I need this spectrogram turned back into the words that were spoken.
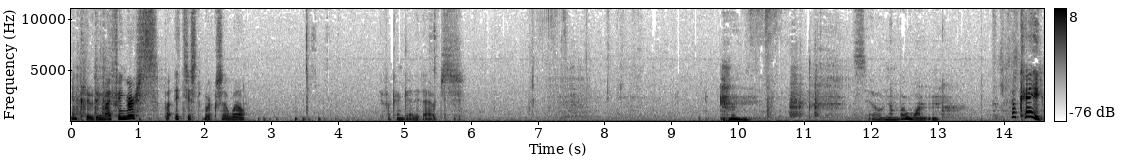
including my fingers, but it just works so well. If I can get it out. so number one. Okay,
